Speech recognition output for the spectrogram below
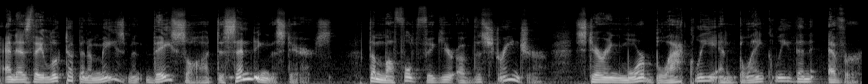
And as they looked up in amazement, they saw, descending the stairs, the muffled figure of the stranger, staring more blackly and blankly than ever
